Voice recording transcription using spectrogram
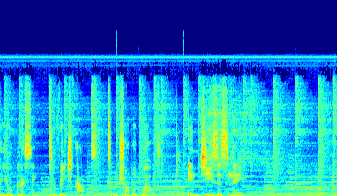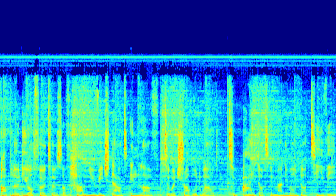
Multiply your blessing to reach out to a troubled world. In Jesus' name. Upload your photos of how you reached out in love to a troubled world to i.emmanuel.tv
